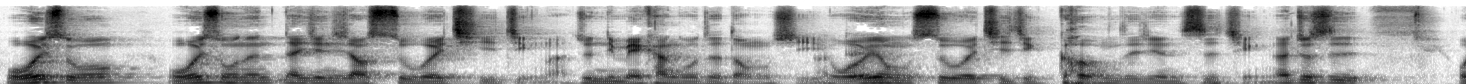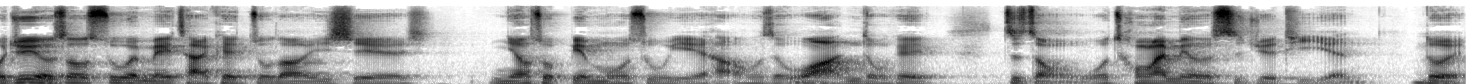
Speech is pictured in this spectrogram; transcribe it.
我会说，我会说呢，那件叫数位奇景嘛，就你没看过这东西，我会用数位奇景沟通这件事情。那就是我觉得有时候数位媒材可以做到一些，你要说变魔术也好，或者哇，你怎么可以这种我从来没有的视觉体验。对，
